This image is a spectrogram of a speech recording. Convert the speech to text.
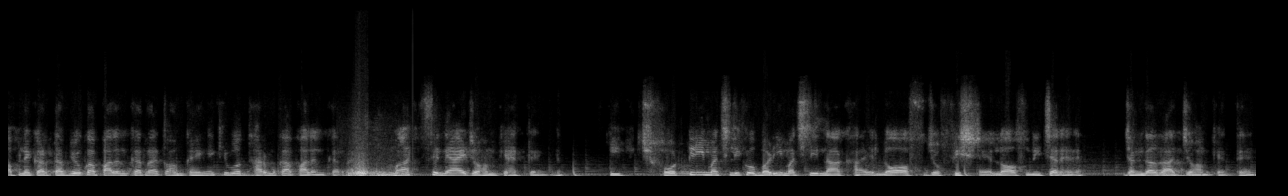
अपने कर्तव्यों का पालन कर रहा है तो हम कहेंगे कि वो धर्म का पालन कर रहा है। मत्स्य न्याय जो हम कहते हैं कि छोटी मछली को बड़ी मछली ना खाए लॉ ऑफ़ जो फ़िश है लॉ ऑफ़ नेचर है, जंगल राज जो हम कहते हैं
